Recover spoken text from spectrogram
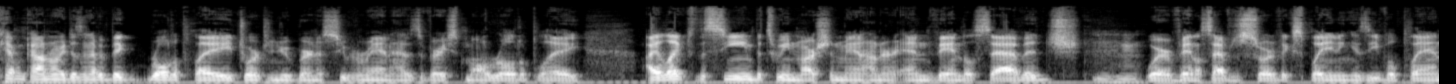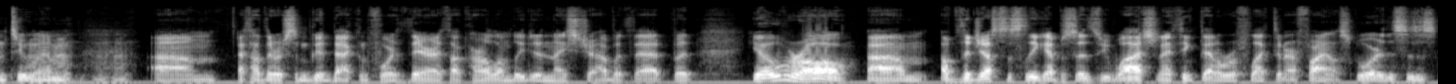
Kevin Conroy doesn't have a big role to play. George Newbern as Superman has a very small role to play. I liked the scene between Martian Manhunter and Vandal Savage, where Vandal Savage is sort of explaining his evil plan to him. Um, I thought there was some good back and forth there. I thought Carl Lumbly did a nice job with that. But yeah, overall, um, of the Justice League episodes we watched, and I think that'll reflect in our final score. This is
